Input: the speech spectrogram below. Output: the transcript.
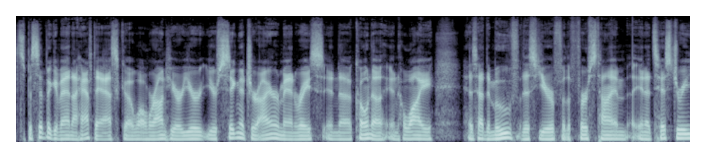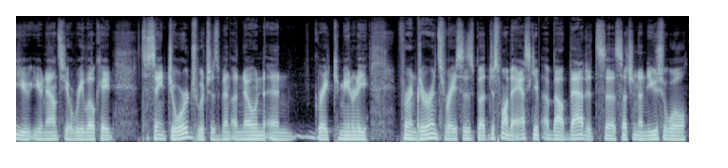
specific event. I have to ask uh, while we're on here. Your your signature Ironman race in uh, Kona in Hawaii has had to move this year for the first time in its history. You you announced you'll relocate to St. George, which has been a known and great community for endurance races. But just wanted to ask you about that. It's uh, such an unusual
